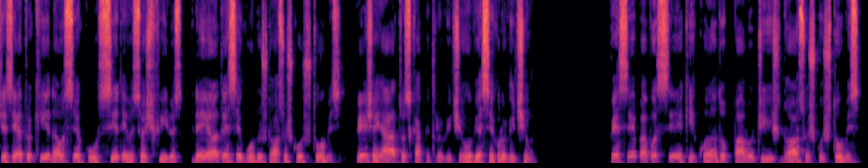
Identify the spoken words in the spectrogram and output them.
dizendo que não circuncidem os seus filhos nem andem segundo os nossos costumes. Veja em Atos capítulo 21, versículo 21. Perceba você que quando Paulo diz nossos costumes,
